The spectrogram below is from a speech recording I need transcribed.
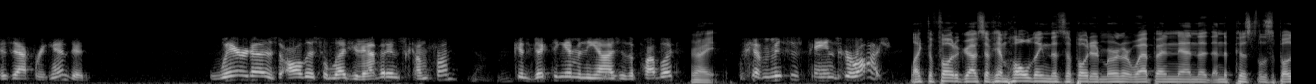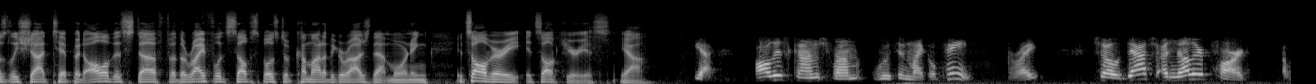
is apprehended, where does all this alleged evidence come from? Yeah, right. Convicting him in the eyes of the public? Right. We have Mrs. Paine's garage. Like the photographs of him holding the supposed murder weapon and the and the pistol supposedly shot Tippit, all of this stuff. Uh, the rifle itself supposed to have come out of the garage that morning. It's all very, it's all curious. Yeah. Yeah. All this comes from Ruth and Michael Paine. All right. So that's another part of,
